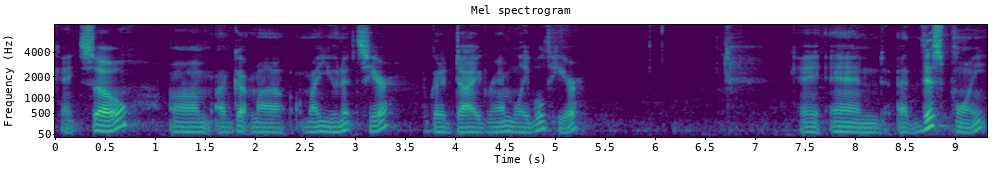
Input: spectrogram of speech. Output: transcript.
Okay, so um, I've got my, my units here. I've got a diagram labeled here. Okay, and at this point,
